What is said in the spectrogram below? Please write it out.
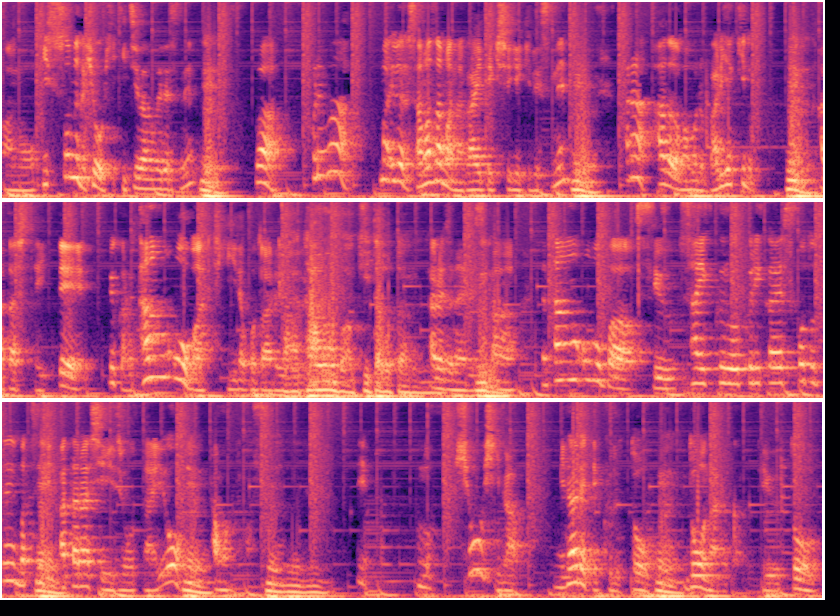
あの、一層目の表皮、一番上ですね、うん。は、これは、まあ、いわゆる様々な外的刺激ですね、うん。から肌を守るバリア機能をうん。果たしていて、よくあの、ターンオーバーって聞いたことあるあターンオーバー聞いたことあるね。あるじゃないですか。ターンオーバーっていうサイクルを繰り返すことで、まあ、常に新しい状態を保うん。ってます。うんうんうん。この表皮が乱れてくるとうん。どうなるかっていうと、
